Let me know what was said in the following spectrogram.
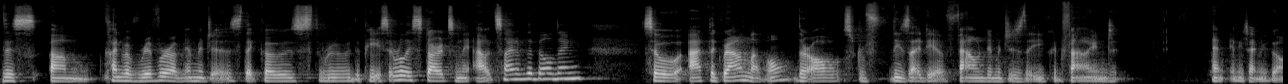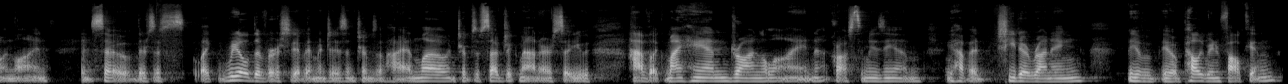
this um, kind of a river of images that goes through the piece. It really starts on the outside of the building. So at the ground level, they're all sort of these idea of found images that you could find and anytime you go online. And so there's this like real diversity of images in terms of high and low, in terms of subject matter. So you have like my hand drawing a line across the museum. You have a cheetah running. You have a, you have a peregrine falcon.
